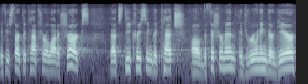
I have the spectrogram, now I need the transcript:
if you start to capture a lot of sharks, that's decreasing the catch of the fishermen. It's ruining their gear.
